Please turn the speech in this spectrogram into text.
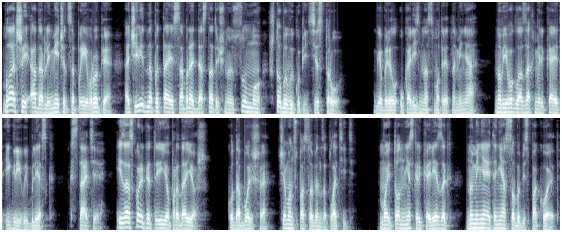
Младший Адерли мечется по Европе, очевидно пытаясь собрать достаточную сумму, чтобы выкупить сестру. Габриэл укоризненно смотрит на меня, но в его глазах мелькает игривый блеск. «Кстати, и за сколько ты ее продаешь?» «Куда больше, чем он способен заплатить». Мой тон несколько резок, но меня это не особо беспокоит.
